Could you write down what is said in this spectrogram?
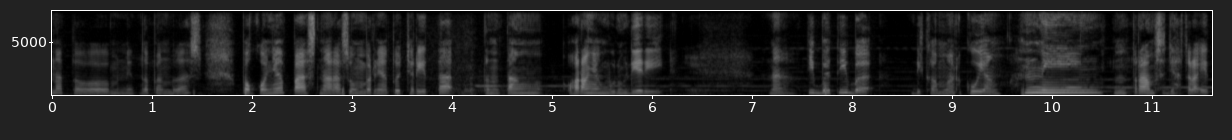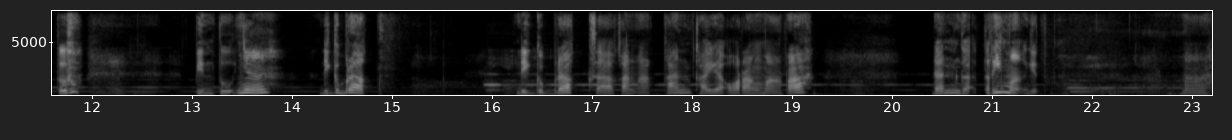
atau menit 18 pokoknya pas narasumbernya tuh cerita tentang orang yang bunuh diri. Nah tiba-tiba di kamarku yang hening tentram sejahtera itu pintunya digebrak digebrak seakan-akan kayak orang marah dan nggak terima gitu. Nah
